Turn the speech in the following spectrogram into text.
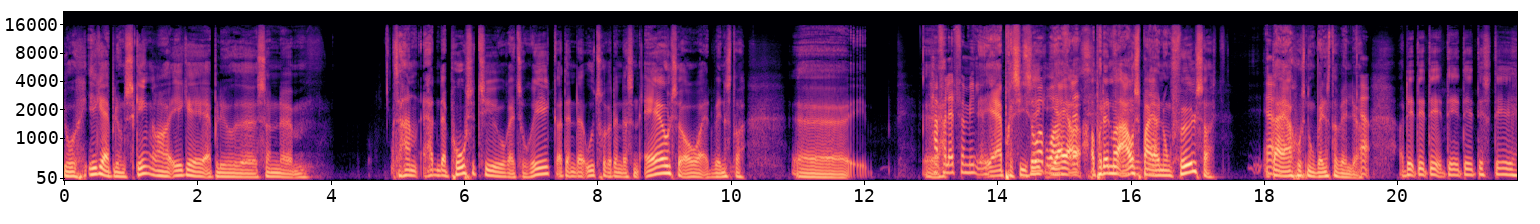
jo ikke er blevet skingre, ikke er blevet øh, sådan... Øh, så han har den der positive retorik, og den der udtrykker den der sådan ærgelse over, at Venstre øh, har forladt familien. Ja, præcis. Ikke? Ja, ja, og, og på den måde afspejler ja. nogle følelser, ja. der er hos nogle venstrevælgere. Ja. Og det, det, det, det, det, det, det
